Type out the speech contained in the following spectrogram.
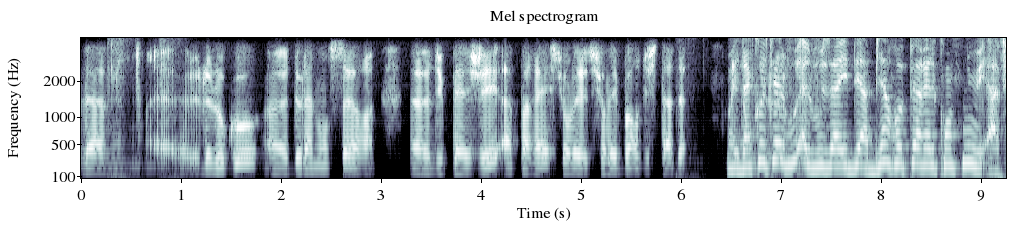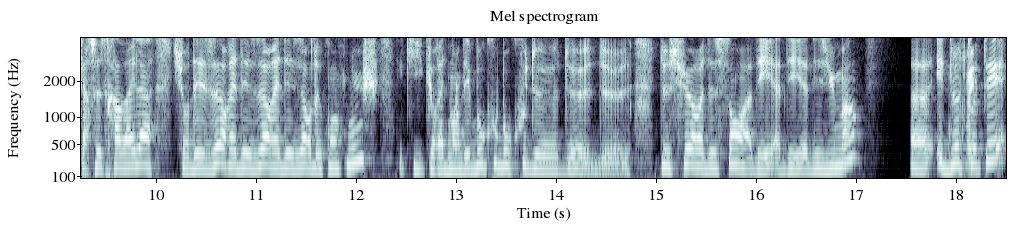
la, euh, le logo de l'annonceur du PSG apparaît sur les sur les bords du stade. Mais d'un côté, euh, elle vous, elle vous a aidé à bien repérer le contenu et à faire ce travail-là sur des heures et des heures et des heures de contenu, et qui, qui aurait demandé beaucoup, beaucoup de, de, de, de sueur et de sang à des, à des, à des humains. Euh, et de l'autre Oui. côté,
